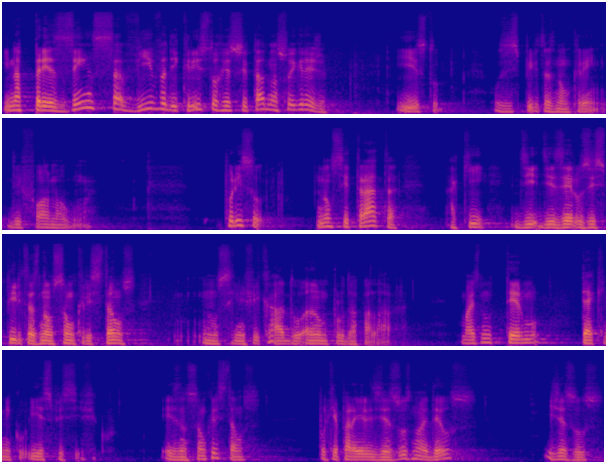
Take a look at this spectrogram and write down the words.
e na presença viva de Cristo ressuscitado na sua igreja. E isto os espíritas não creem de forma alguma. Por isso, não se trata aqui de dizer os espíritas não são cristãos no significado amplo da palavra, mas no termo técnico e específico. Eles não são cristãos, porque para eles Jesus não é Deus e Jesus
